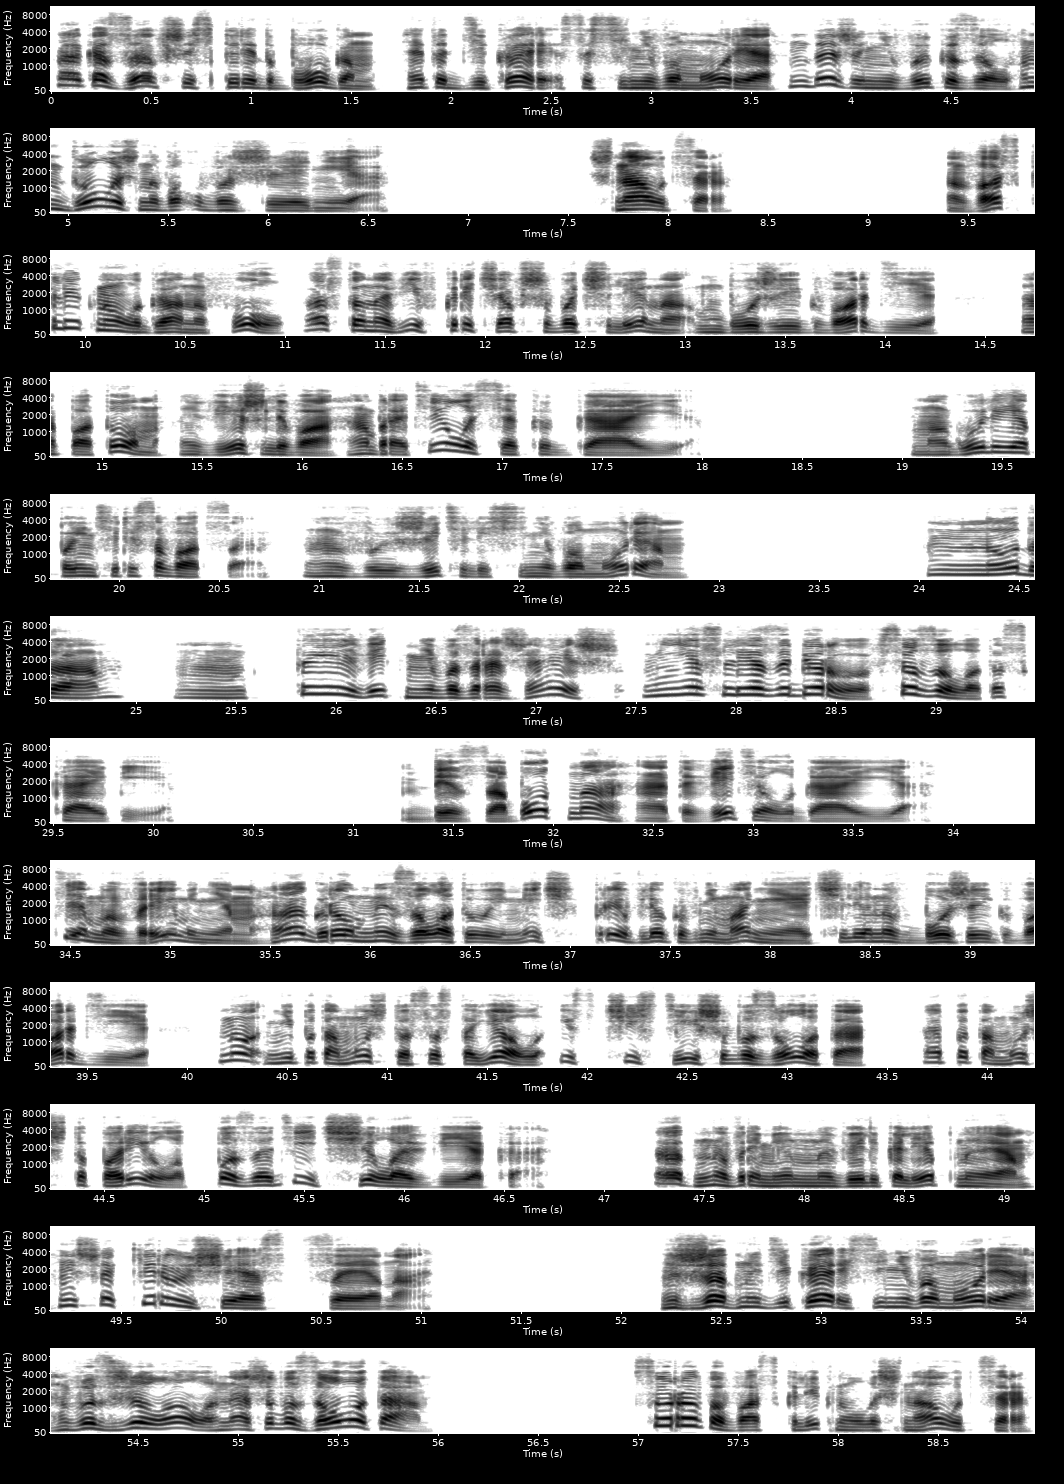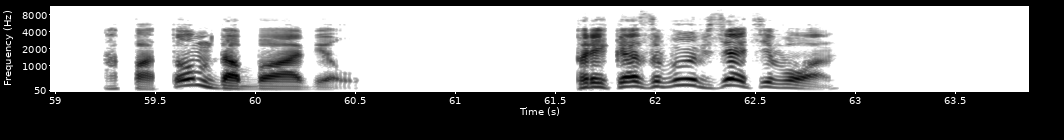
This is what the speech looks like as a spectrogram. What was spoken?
Оказавшись перед Богом, этот дикарь со Синего моря даже не выказал должного уважения. «Шнауцер!» Воскликнул Ган Фол, остановив кричавшего члена Божьей гвардии, а потом вежливо обратился к Гайе. «Могу ли я поинтересоваться, вы жители Синего моря?» «Ну да, ты ведь не возражаешь, если я заберу все золото Скайби?» Беззаботно ответил Гайя. Тем временем огромный золотой меч привлек внимание членов Божьей гвардии, но не потому, что состоял из чистейшего золота, а потому, что парил позади человека. Одновременно великолепная и шокирующая сцена. Жадный дикарь Синего моря возжелал нашего золота!» Сурово воскликнул Шнауцер, а потом добавил. «Приказываю взять его!»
